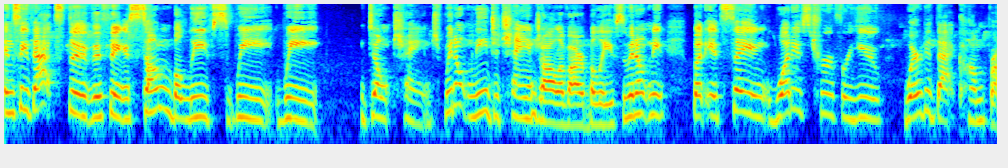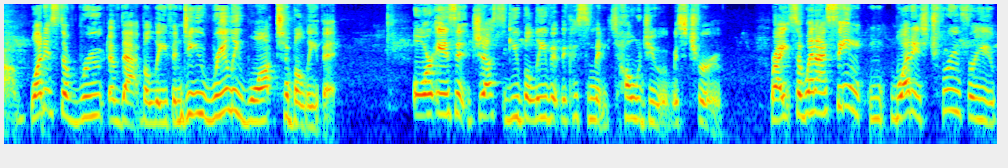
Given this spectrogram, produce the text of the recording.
And see, that's the the thing is some beliefs we we don't change. We don't need to change all of our beliefs. We don't need, but it's saying what is true for you. Where did that come from? What is the root of that belief? And do you really want to believe it, or is it just you believe it because somebody told you it was true? Right. So when I see what is true for you,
